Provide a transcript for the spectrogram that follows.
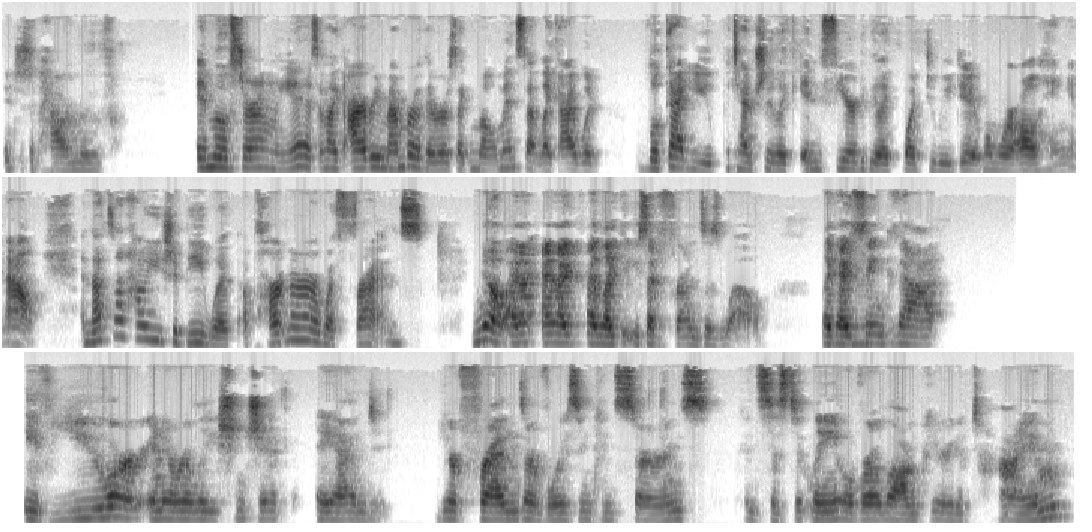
It's just a power move. It most certainly is and like i remember there was like moments that like i would look at you potentially like in fear to be like what do we do when we're all hanging out and that's not how you should be with a partner or with friends No, and I and I, I like that you said friends as well. Like I Mhm. think that if you are in a relationship and your friends are voicing concerns consistently over a long period of time,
